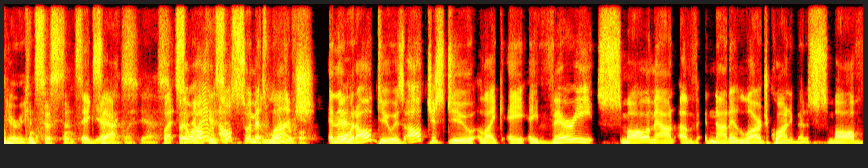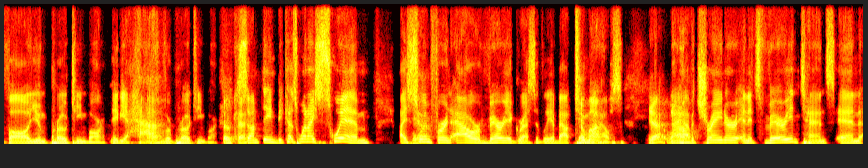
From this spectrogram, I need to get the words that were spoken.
Period. Consistency. Exactly. Yes. yes. But, but so okay, I, will swim at lunch, wonderful. And then yeah. what I'll do is I'll just do like a a very small amount of not a large quantity, but a small volume protein bar, maybe a half huh? of a protein bar. Okay. Something because when I swim, I swim yeah. for an hour very aggressively, about two oh, miles. Yeah, wow. I have a trainer, and it's very intense. And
